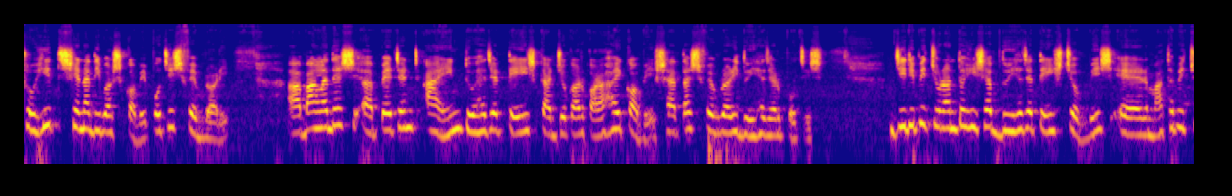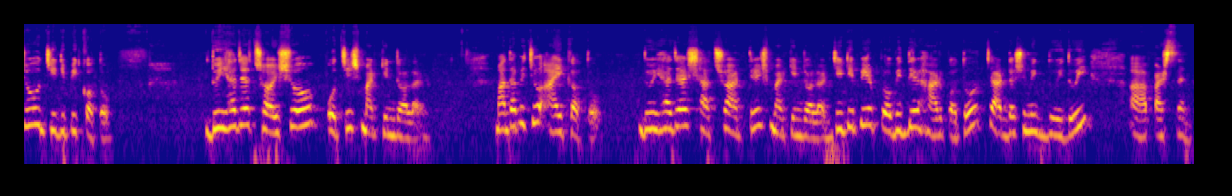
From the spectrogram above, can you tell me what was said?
শহীদ সেনা দিবস কবে? পঁচিশ ফেব্রুয়ারি। বাংলাদেশ পেটেন্ট আইন দু হাজার তেইশ কার্যকর করা হয় কবে? সাতাশ ফেব্রুয়ারি দুই হাজার পঁচিশ। জিডিপি চূড়ান্ত হিসাব দুই হাজার তেইশ চব্বিশ, এর মাথাপিছু জিডিপি কত? দুই হাজার ছয়শো পঁচিশ মার্কিন ডলার। মাথাপিছু আয় কত? দুই হাজার সাতশো আটত্রিশ মার্কিন ডলার। জিডিপির প্রবৃদ্ধির হার কত? চার দশমিক দুই দুই পার্সেন্ট।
